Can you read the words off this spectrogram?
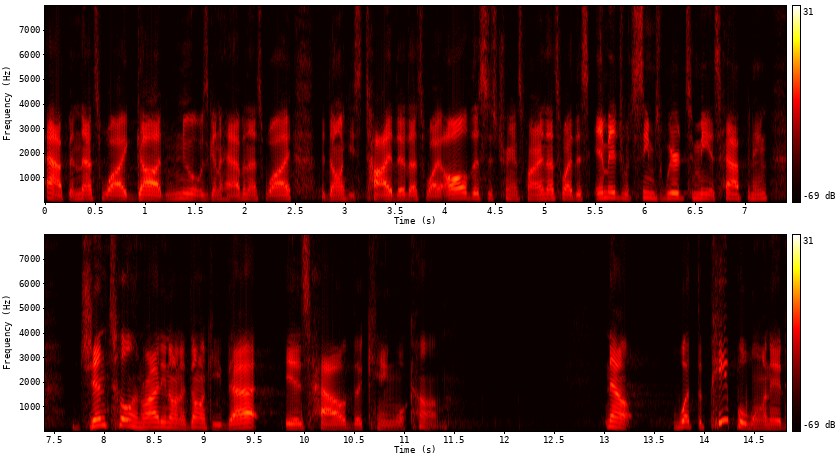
happened. That's why God knew it was going to happen. That's why the donkey's tied there. That's why all this is transpiring. That's why this image, which seems weird to me, is happening. Gentle and riding on a donkey, that is how the king will come. Now, what the people wanted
